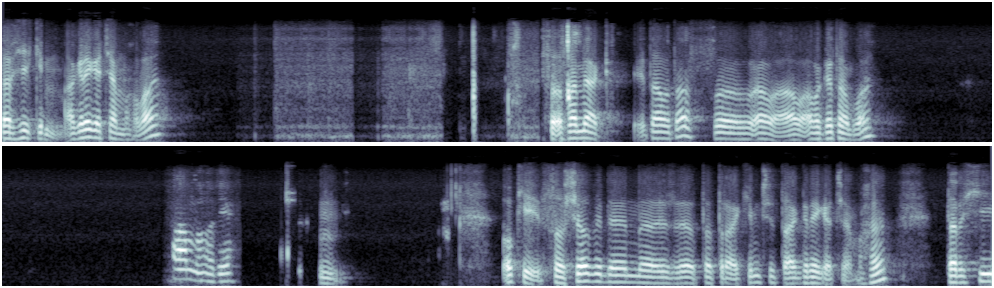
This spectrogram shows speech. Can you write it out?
तर्हि किम्? अग्रे गच्छामः वा? सम्यक्। एतावता अवगतं वा? आं महोदय। ओके सो शोभिदेन् तत्र किञ्चित् अग्रे गच्छामः। तर्हि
